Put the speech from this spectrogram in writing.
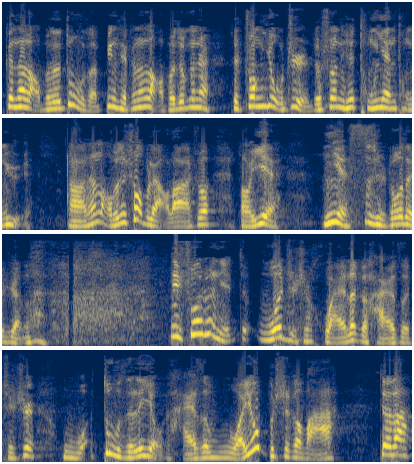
跟他老婆的肚子，并且跟他老婆就跟那就装幼稚，就说那些童言童语，啊，他老婆就受不了了，说老叶，你也四十多的人了。你说说你这，我只是怀了个孩子，只是我肚子里有个孩子，我又不是个娃，对吧？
